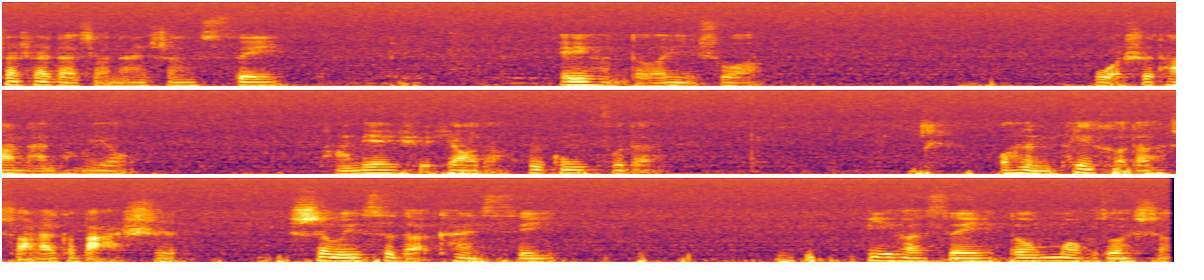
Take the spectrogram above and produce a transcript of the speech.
帅帅的小男生 C。A 很得意说：“我是她男朋友，旁边学校的，会功夫的。”我很配合的耍了个把式，示威似的看 C。B 和 C 都默不作声，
